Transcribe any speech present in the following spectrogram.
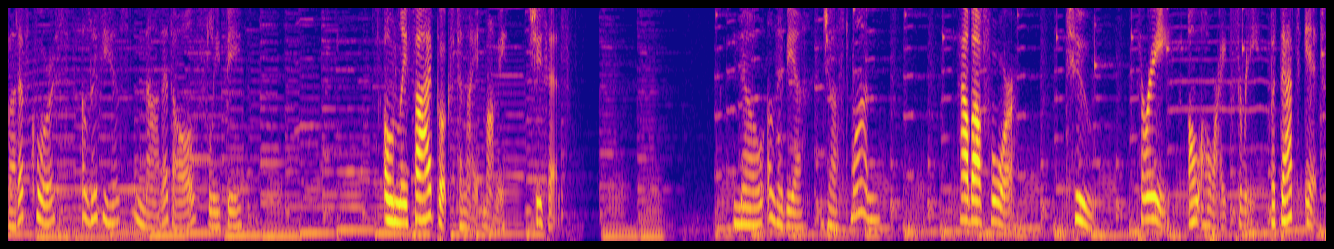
But of course, Olivia's not at all sleepy. Only five books tonight, Mommy, she says. No, Olivia, just one. How about four? Two? Three? Oh, all right, three. But that's it.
